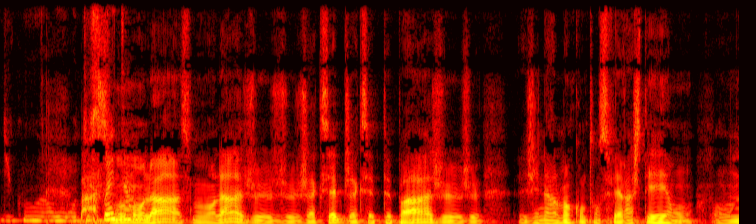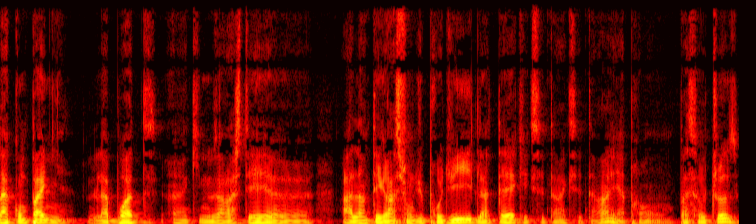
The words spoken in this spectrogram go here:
Du coup, on, bah, te à ce hein? moment-là, à ce moment-là, je, j'accepte, j'accepte pas. Je, je, généralement, quand on se fait racheter, on, on accompagne la boîte hein, qui nous a racheté euh, à l'intégration du produit, de la tech, etc., etc. Et après, on passe à autre chose.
